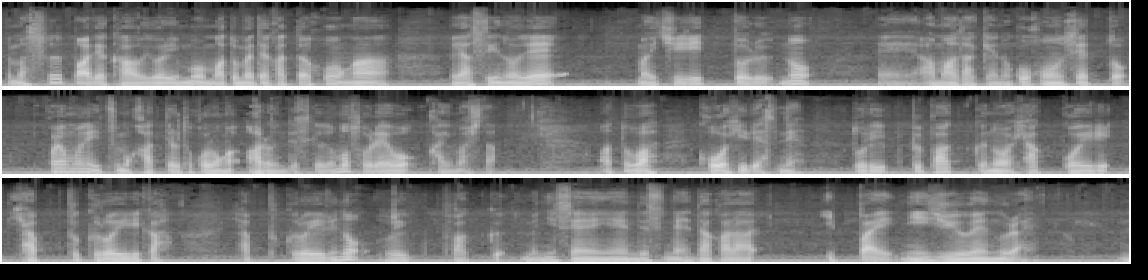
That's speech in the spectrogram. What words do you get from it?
で、まあ、スーパーで買うよりもまとめて買った方が安いので、まあ、1リットルの、えー、甘酒の5本セット。これもねいつも買ってるところがあるんですけどもそれを買いました。あとはコーヒーですね。ドリップパックの100個入り100袋入りか。100袋入りのドリップパック。2000円ですね。だから1杯20円ぐらい、うん。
